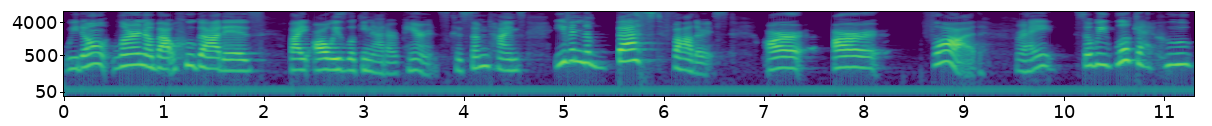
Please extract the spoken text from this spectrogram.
We don't learn about who God is by always looking at our parents, because sometimes even the best fathers are, are flawed, right? So we look at who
